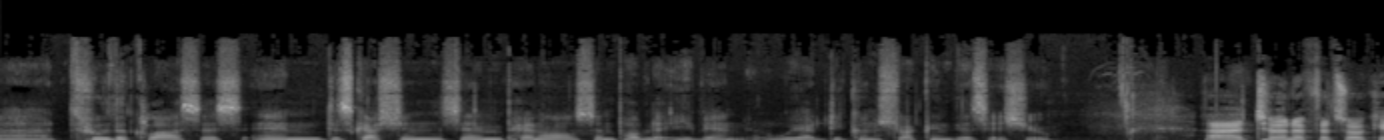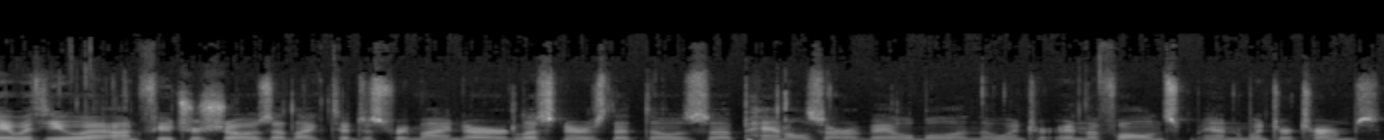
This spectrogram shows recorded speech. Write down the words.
Uh, through the classes and discussions and panels and public event, we are deconstructing this issue. Uh, Tun, if it's okay with you, uh, on future shows, I'd like to just remind our listeners that those uh, panels are available in the winter, in the fall and, and winter terms,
